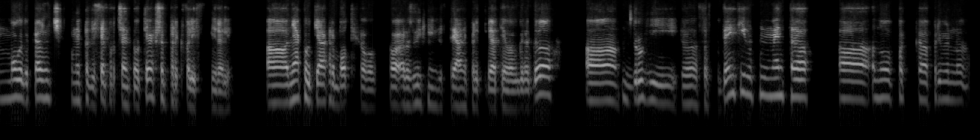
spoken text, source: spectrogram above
мога да кажа, че поне 50% от тях са преквалифицирали. А, някои от тях работеха в различни индустриални предприятия в града, а, други а, са студенти в момента, а, но пък, а, примерно,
